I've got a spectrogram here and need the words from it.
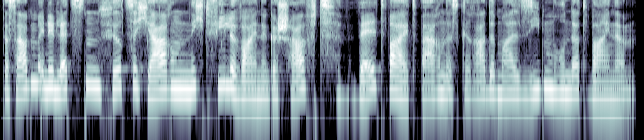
Das haben in den letzten 40 Jahren nicht viele Weine geschafft. Weltweit waren es gerade mal 700 Weine.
